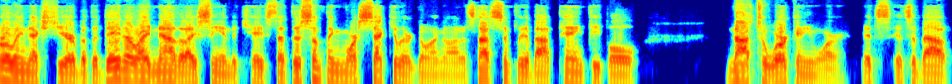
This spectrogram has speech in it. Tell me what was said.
early next year. But the data right now that I see indicates that there's something more secular going on. It's not simply about paying people not to work anymore. It's it's about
